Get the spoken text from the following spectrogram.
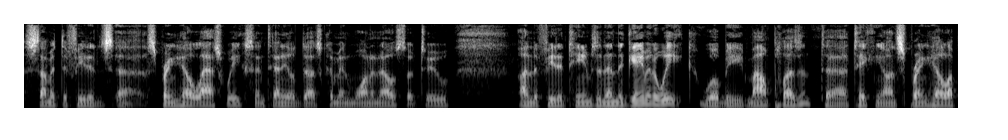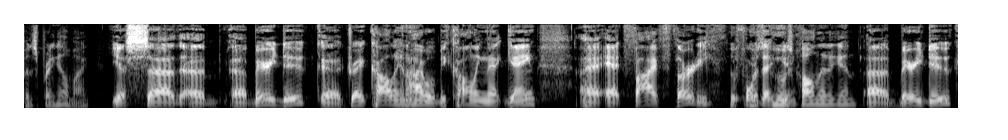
Summit defeated uh, Spring Hill last week. Centennial does come in one and zero, so two undefeated teams. And then the game of the week will be Mount Pleasant uh, taking on Spring Hill up in Spring Hill. Mike, Yes, uh, uh, uh, Barry Duke, uh, Drake Colley, and I will be calling that game uh, at five thirty. Before who's, that, who's game, calling it again? uh, Barry Duke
